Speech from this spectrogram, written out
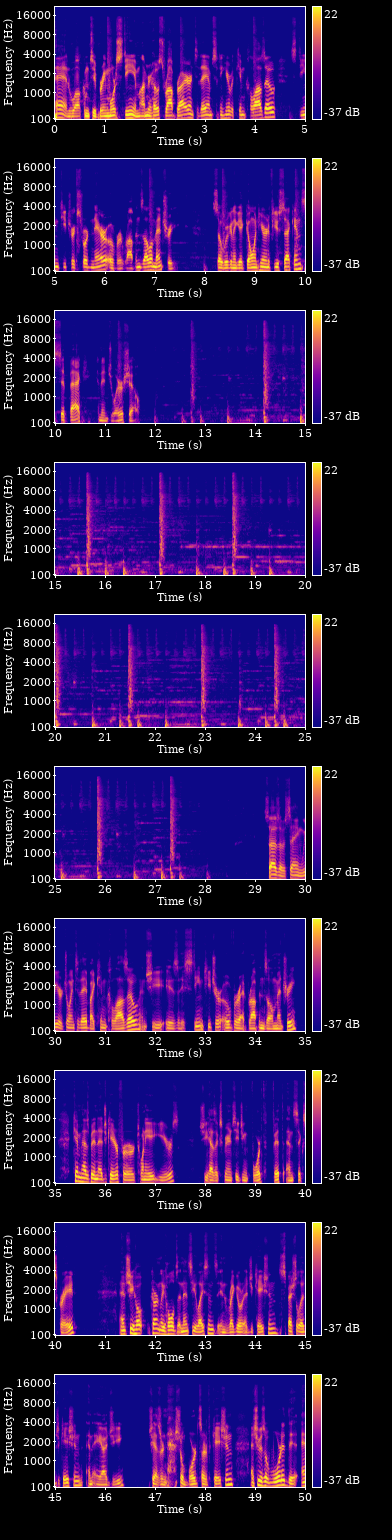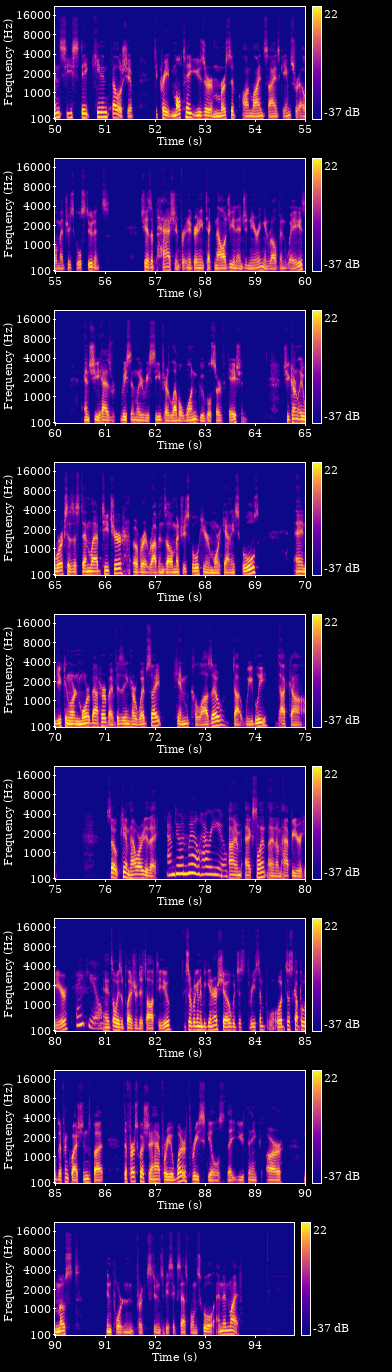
And welcome to Bring More Steam. I'm your host, Rob Breyer, and today I'm sitting here with Kim Colazzo, STEAM teacher extraordinaire over at Robbins Elementary. So we're going to get going here in a few seconds. Sit back and enjoy our show. So, as I was saying, we are joined today by Kim Colazzo, and she is a STEAM teacher over at Robbins Elementary. Kim has been an educator for 28 years. She has experience teaching fourth, fifth, and sixth grade. And she ho- currently holds an NC license in regular education, special education, and AIG. She has her national board certification, and she was awarded the NC State Kenan Fellowship to create multi user immersive online science games for elementary school students. She has a passion for integrating technology and engineering in relevant ways, and she has recently received her level one Google certification. She currently works as a STEM lab teacher over at Robbins Elementary School here in Moore County Schools. And you can learn more about her by visiting her website, kimcolazzo.weebly.com. So, Kim, how are you today? I'm doing well. How are you? I'm excellent, and I'm happy you're here. Thank you. And it's always a pleasure to talk to you. So, we're going to begin our show with just three simple, well, just a couple of different questions. But the first question I have for you What are three skills that you think are most important for students to be successful in school and in life?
